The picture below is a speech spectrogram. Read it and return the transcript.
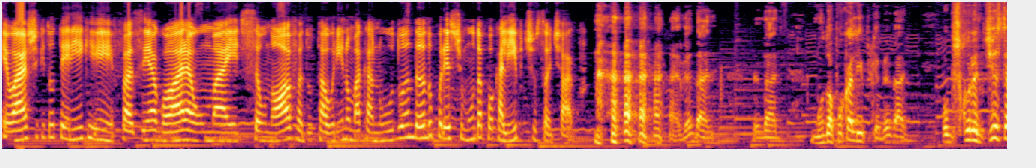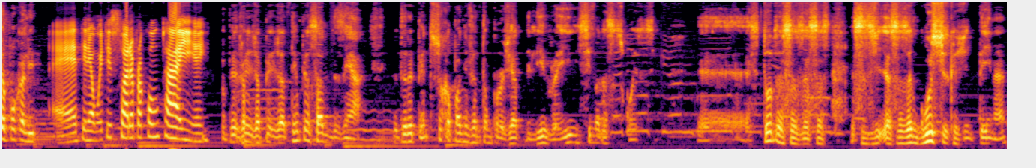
Eu acho que tu teria que fazer agora uma edição nova do Taurino Macanudo andando por este mundo apocalíptico, Santiago. é verdade, verdade. Mundo apocalíptico, é verdade. Obscurantista e apocalíptico. É, teria muita história para contar aí, hein? Eu já, já, já, tenho pensado em desenhar. Eu, de repente sou capaz de inventar um projeto de livro aí em cima dessas coisas. Assim. É, todas essas, essas, essas, essas angústias que a gente tem, né?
